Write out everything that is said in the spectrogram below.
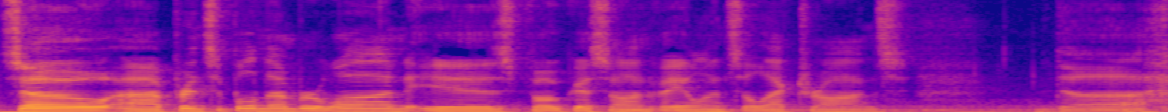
So uh, principle number one is focus on valence electrons. Duh.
